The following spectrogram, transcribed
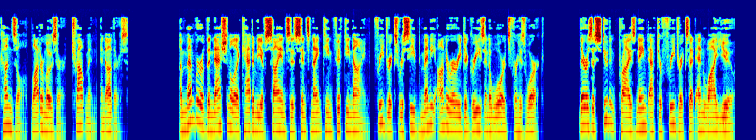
Künzle, Lottermoser, Trautman, and others. A member of the National Academy of Sciences since 1959, Friedrichs received many honorary degrees and awards for his work. There is a student prize named after Friedrichs at NYU.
